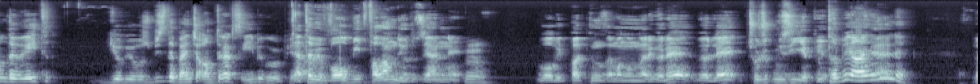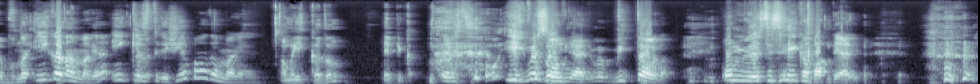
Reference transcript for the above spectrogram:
underrated görüyoruz. Biz de bence Antrax iyi bir grup ya. Ya, tabii Volbeat falan diyoruz yani. Hı. Volbeat baktığın zaman onlara göre böyle çocuk müziği yapıyor. Tabii aynen Yani. öyle. Ya bunlar ilk adamlar ya. İlk kez Tabii. trash'i yapan adamlar yani. Ama ilk kadın Epic. Evet. o ilk ve son yani. Bitti orada. O müesseseyi kapattı yani.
